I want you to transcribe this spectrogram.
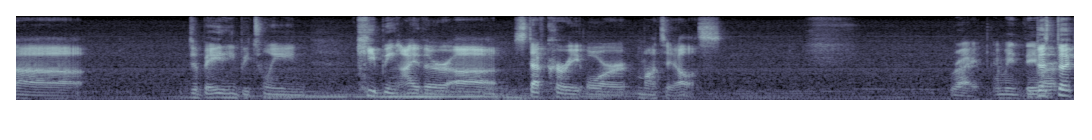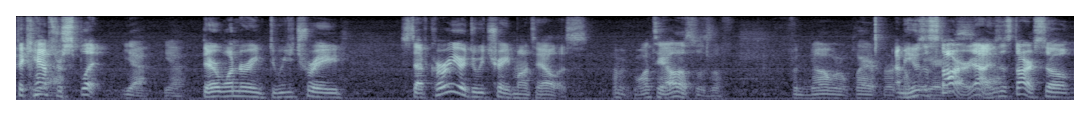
uh, debating between keeping either uh, Steph Curry or Monta Ellis. Right. I mean, they The, were, the, the camps yeah. were split. Yeah. Yeah. They're wondering, do we trade Steph Curry or do we trade Monta Ellis? I mean, Monta Ellis was a phenomenal player for. I I mean, he was a star. Yeah, he was a star. So,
